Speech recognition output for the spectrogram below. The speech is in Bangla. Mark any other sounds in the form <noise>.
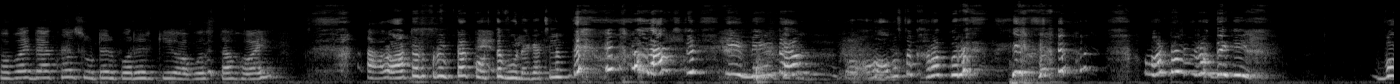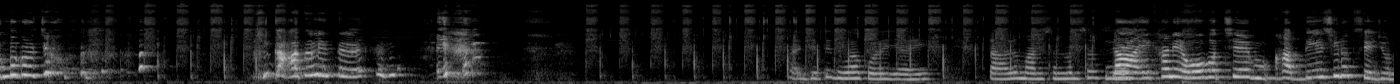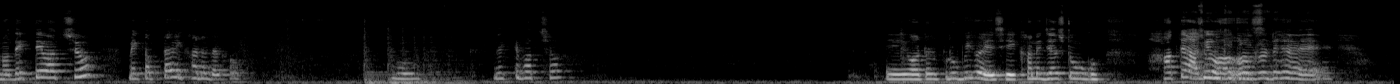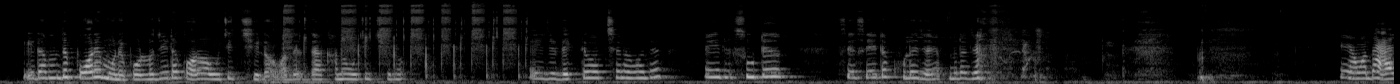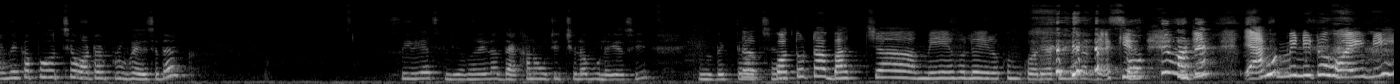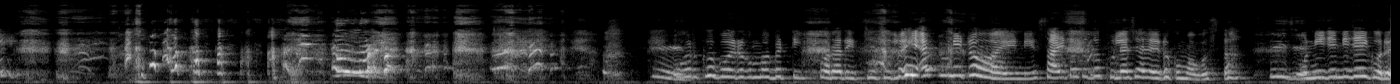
সবাই দেখো শুটের পরের কি অবস্থা হয়। আর ওয়াটার প্রুফটা করতে ভুলে গেছিলাম। লাস্টে এই মেয়েটা অবস্থা খারাপ করে ওয়াটার প্রুফ দেখি। বন্ধ করেছ। কাঁদো নিতে। আর যদি ধোয়া পড়ে যায় তাহলে মান সম্মান সব না এখানে ও হচ্ছে হাত দিয়েছিল সেই জন্য দেখতে পাচ্ছ। মেকআপটা এখানে দেখো। দেখতে পাচ্ছ? এই ওয়াটার প্রুফই হয়েছে। এখানে জাস্ট ও হাতে আগে হ্যাঁ। এটা আমাদের পরে মনে পড়ল যে এটা করা উচিত ছিল আমাদের দেখানো উচিত ছিল। এই যে দেখতে পাচ্ছেন আমাদের? এই স্যুটের শেষে এটা খুলে যায় আপনারা জানেন এই আমাদের আই মেকআপও হচ্ছে ওয়াটার প্রুফ হয়েছে দেখ। সিরিয়াসলি আমার এটা দেখানো উচিত ছিল ভুলে গেছি কিন্তু দেখতে পাচ্ছেন। কতটা বাচ্চা মেয়ে হলে এরকম করে আপনারা <laughs> দেখেন। সত্যি মানে <laughs> এক মিনিটও হয়নি। <laughs> ওর খুব ওইরকম ভাবে টিপ করার ইচ্ছে ছিল এক মিনিটও হয়নি। শাড়িটা শুধু খুলেছে আর এরকম অবস্থা। ও নিজে নিজেই করে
